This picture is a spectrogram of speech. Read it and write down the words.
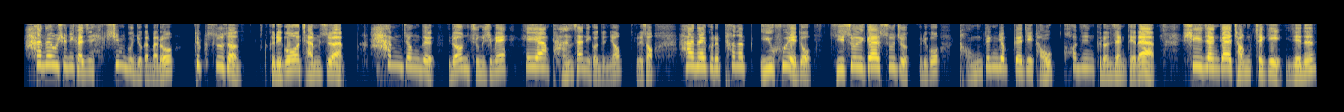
하나오션이 가진 핵심 구조가 바로 특수선 그리고 잠수함 함정들 이런 중심의 해양 방산이거든요. 그래서 하나그룹 편합 이후에도 기술과 수주 그리고 경쟁력까지 더욱 커진 그런 상태라 시장과 정책이 이제는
